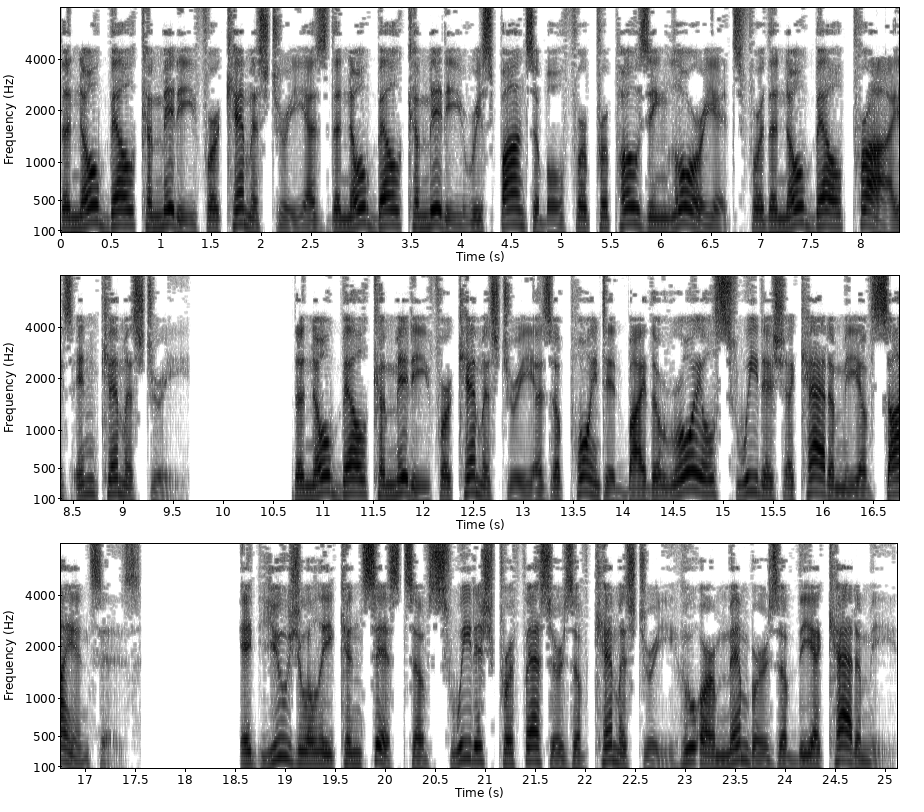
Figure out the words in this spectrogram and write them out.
The Nobel Committee for Chemistry is the Nobel Committee responsible for proposing laureates for the Nobel Prize in Chemistry. The Nobel Committee for Chemistry is appointed by the Royal Swedish Academy of Sciences. It usually consists of Swedish professors of chemistry who are members of the Academy,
